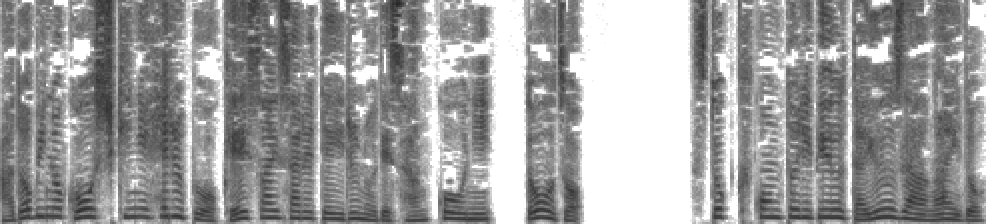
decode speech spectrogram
Adobe の公式にヘルプを掲載されているので参考にどうぞ。ストックコントリビュータユーザーガイド。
